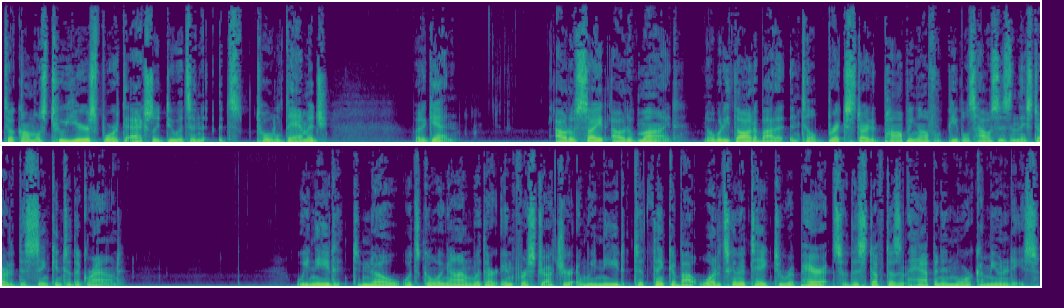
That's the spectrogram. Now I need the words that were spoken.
took almost two years for it to actually do its, its total damage. But again, out of sight, out of mind. Nobody thought about it until bricks started popping off of people's houses and they started to sink into the ground. We need to know what's going on with our infrastructure and we need to think about what it's going to take to repair it so this stuff doesn't happen in more communities.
